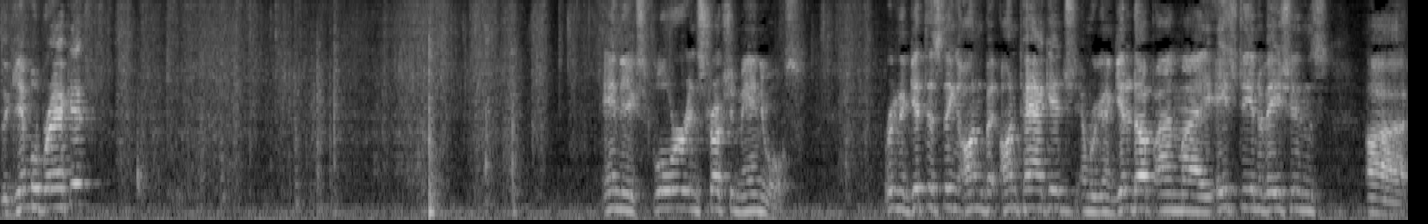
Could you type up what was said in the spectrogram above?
The gimbal bracket, and the Explorer instruction manuals. We're gonna get this thing un unpackaged and we're gonna get it up on my HD Innovations uh,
